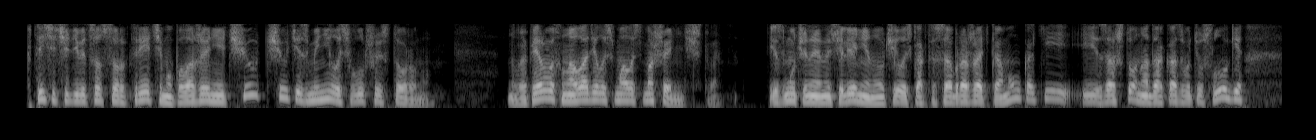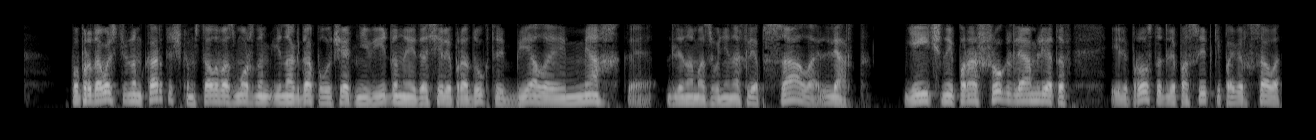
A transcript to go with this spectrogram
К 1943-му положение чуть-чуть изменилось в лучшую сторону. Ну, во-первых, наладилось малость мошенничества. Измученное население научилось как-то соображать, кому, какие и за что надо оказывать услуги. По продовольственным карточкам стало возможным иногда получать невиданные доселе продукты белое, мягкое, для намазывания на хлеб сало, лярд яичный порошок для омлетов или просто для посыпки поверх сала,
